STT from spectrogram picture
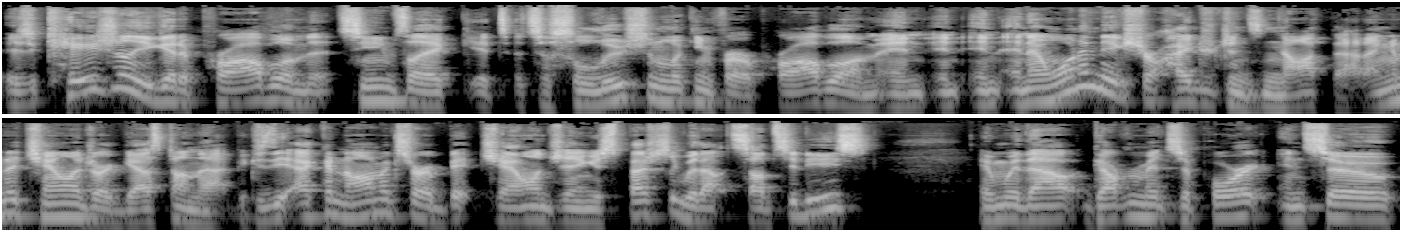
is occasionally you get a problem that seems like it's it's a solution looking for a problem and and and, I want to make sure hydrogen's not that. I'm going to challenge our guest on that because the economics are a bit challenging especially without subsidies and without government support. And so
